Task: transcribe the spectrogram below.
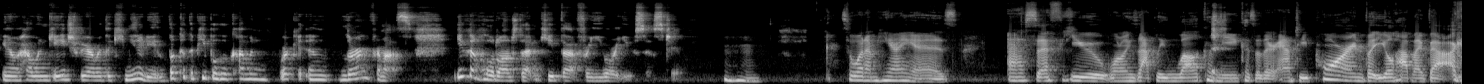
you know how engaged we are with the community. Look at the people who come and work and learn from us. You can hold on to that and keep that for your uses too. Mm-hmm. So what I'm hearing is SFU won't exactly welcome me because of their anti-porn, but you'll have my back.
